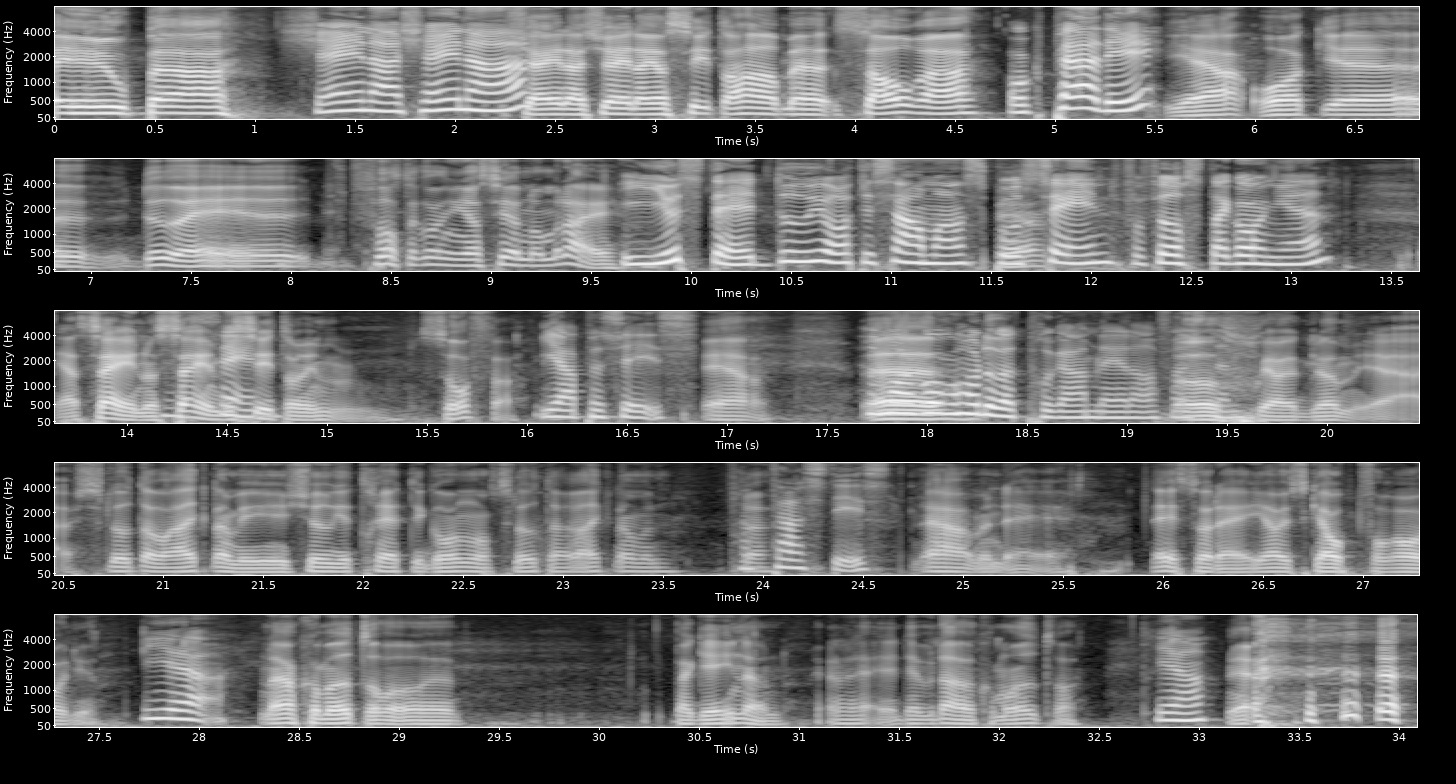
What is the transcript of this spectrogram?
allihopa! Tjena, tjena! Tjena tjena, jag sitter här med Sara. Och Paddy. Ja, och eh, du är första gången jag sänder med dig. Just det, du och jag tillsammans på Ja. scen för första gången. Ja, sen och sen, vi sitter i en soffa. Ja, precis. Ja. Hur många Eh, gånger har du varit programledare förresten? Usch, jag glömmer. Ja, slutar räkna vid 20-30 gånger. Slutar jag räkna väl. Fantastiskt. Ja, men det är, det är så det är. Jag är skapt för radio. Ja, När jag kom ut ur eh, vaginan, det är väl där jag kommer ut va? ja. Ja.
